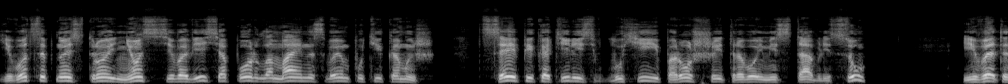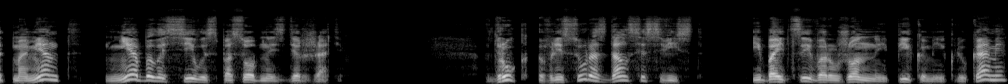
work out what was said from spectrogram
Его цепной строй несся во весь опор, ломая на своем пути камыш. Цепи катились в глухие, поросшие травой места в лесу, и в этот момент не было силы, способной сдержать их. Вдруг в лесу раздался свист. и бойцы, вооруженные пиками и крюками,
